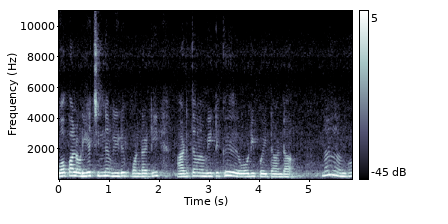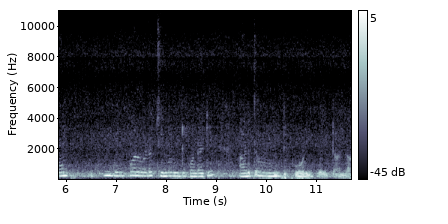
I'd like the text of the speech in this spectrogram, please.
கோபாலோடைய சின்ன வீடு பொண்டாட்டி அடுத்தவன் வீட்டுக்கு ஓடி போயிட்டான்டா. நான் கோ கோபாலோட சின்ன வீட்டு கொண்டாட்டி அடுத்த வீட்டுக்கு ஓடி போயிட்டான்டா.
